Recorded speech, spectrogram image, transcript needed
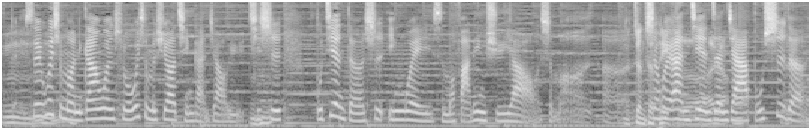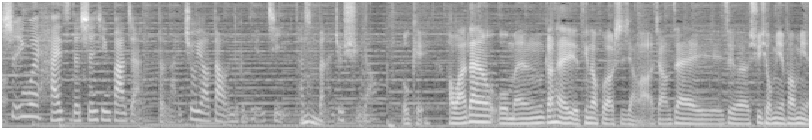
对，嗯所以为什么你刚刚问说为什么需要情感教育？其实不见得是因为什么法令需要，什么呃政策社会案件增加，不是的，嗯是因为孩子的身心发展本来就要到了那个年纪，他是嗯本来就需要。OK，好吧，当然我们刚才也听到胡老师讲啊，讲在这个需求面方面，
